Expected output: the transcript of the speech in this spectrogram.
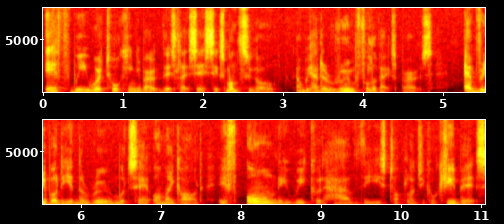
if we were talking about this, let's say, six months ago, and we had a room full of experts, everybody in the room would say, oh my God, if only we could have these topological qubits,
